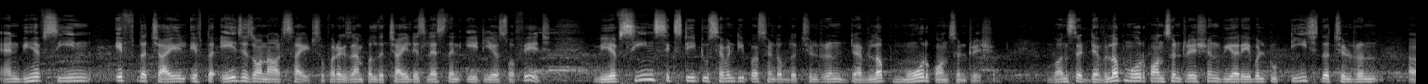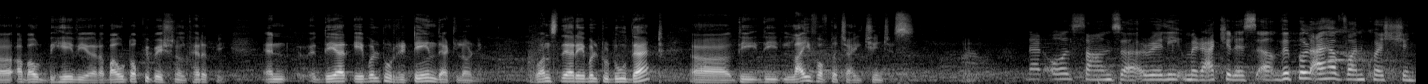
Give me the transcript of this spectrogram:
and we have seen if the child if the age is on our side so for example the child is less than 8 years of age we have seen 60 to 70 percent of the children develop more concentration once they develop more concentration we are able to teach the children uh, about behavior about occupational therapy and they are able to retain that learning once they are able to do that uh, the the life of the child changes That all sounds uh, really miraculous. Uh, Vipul, I have one question.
